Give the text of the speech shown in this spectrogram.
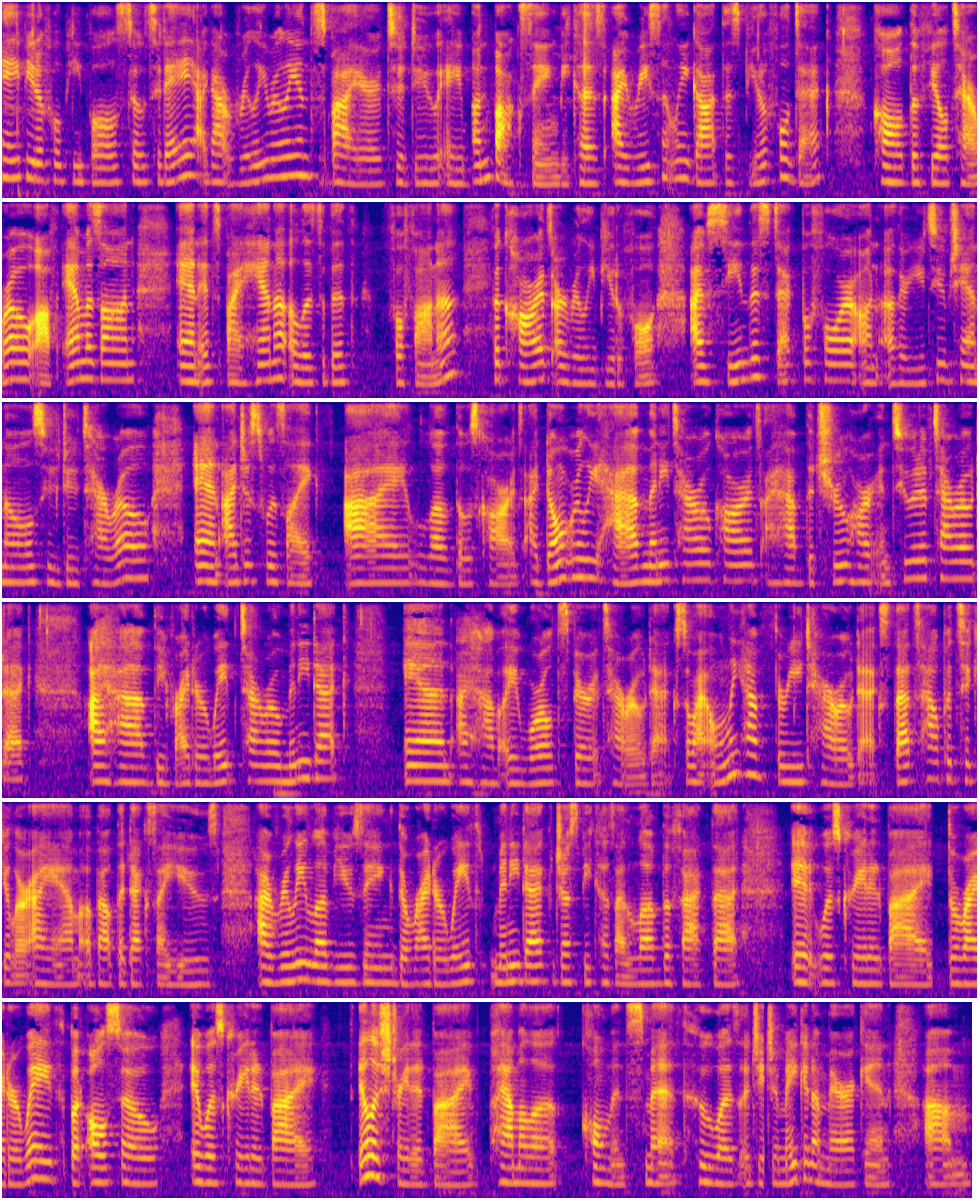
Hey beautiful people. So today I got really really inspired to do a unboxing because I recently got this beautiful deck called the Field Tarot off Amazon and it's by Hannah Elizabeth Fofana. The cards are really beautiful. I've seen this deck before on other YouTube channels who do tarot and I just was like I love those cards. I don't really have many tarot cards. I have the True Heart Intuitive Tarot deck I have the Rider Waite Tarot mini deck, and I have a World Spirit Tarot deck. So I only have three tarot decks. That's how particular I am about the decks I use. I really love using the Rider Waite mini deck just because I love the fact that it was created by the Rider Waite, but also it was created by, illustrated by Pamela Colman Smith, who was a Jamaican American um,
